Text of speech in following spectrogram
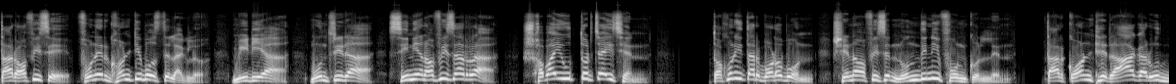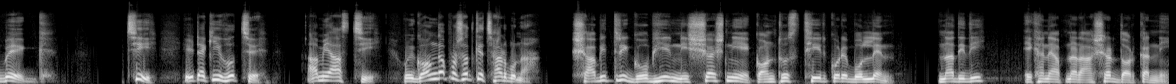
তার অফিসে ফোনের ঘন্টি বসতে লাগল। মিডিয়া, মন্ত্রীরা, সিনিয়র অফিসাররা সবাই উত্তর চাইছেন। তখনই তার বড় বোন সেনা অফিসের নন্দিনী ফোন করলেন। তার কণ্ঠে রাগ আর উদ্বেগ। ছি, এটা কি হচ্ছে? আমি আসছি। ওই গঙ্গাপ্রসাদকে ছাড়ব না। সাবিত্রী গভীর নিঃশ্বাস নিয়ে কণ্ঠ স্থির করে বললেন, না দিদি, এখানে আপনার আসার দরকার নেই।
